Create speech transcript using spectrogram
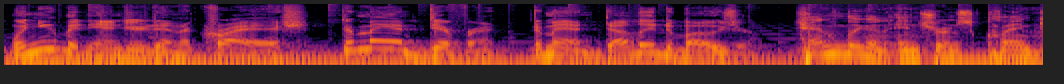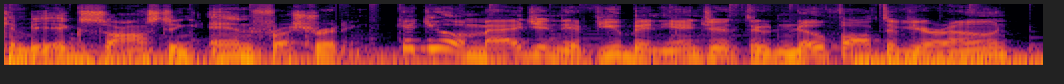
When you've been injured in a crash, demand different. Demand Dudley DeBosier. Handling an insurance claim can be exhausting and frustrating. Could you imagine if you've been injured through no fault of your own,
